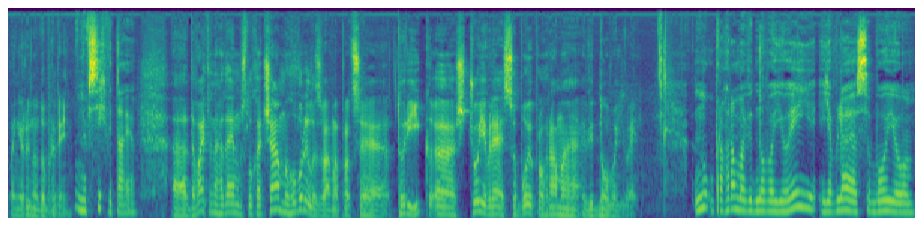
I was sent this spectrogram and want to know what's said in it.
Пані Ірино, добрий день. Всіх вітаю. Е, Давайте нагадаємо слухачам. Ми говорили з вами про це торік. Е, Що являє собою програма Віднова UA? Ну, програма Віднова UA являє собою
